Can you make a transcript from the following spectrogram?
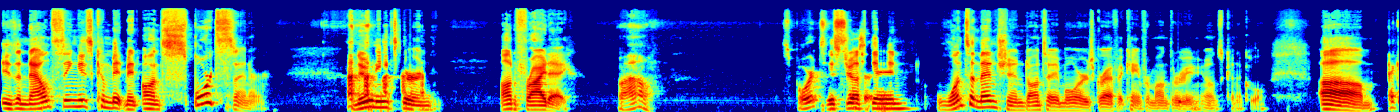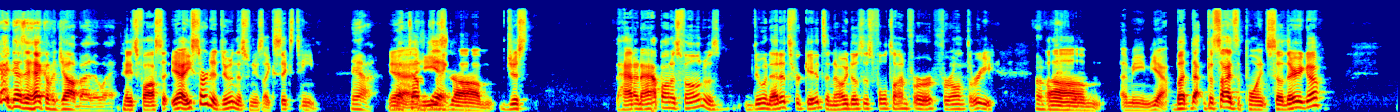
is announcing his commitment on SportsCenter, noon Eastern on Friday. Wow. Sports. This just in. Want to mention Dante Moore's graphic came from On3. You know, it's kind of cool. Um, That guy does a heck of a job, by the way. Hayes Fawcett. Yeah, he started doing this when he was like 16. Yeah. Yeah, tough he's gig. um just had an app on his phone, was doing edits for kids, and now he does this full time for for On3. Um, I mean, yeah, but that, besides the point. So there you go.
